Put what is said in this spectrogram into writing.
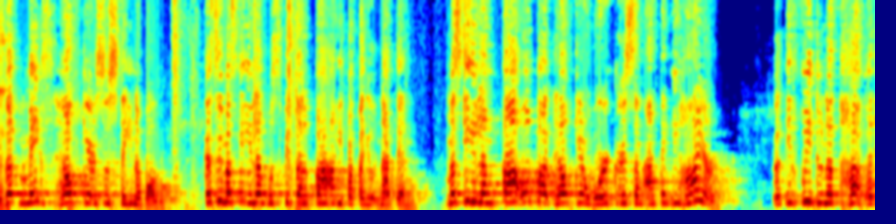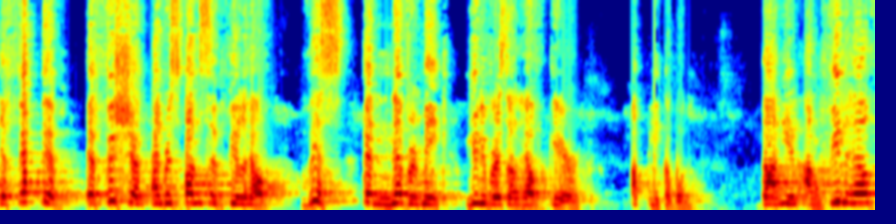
that makes healthcare sustainable. Kasi maski ilang ospital pa ang ipatayo natin. Maski ilang tao pa at healthcare workers ang ating i-hire. But if we do not have an effective, efficient, and responsive PhilHealth, this can never make universal healthcare applicable. Dahil ang PhilHealth,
